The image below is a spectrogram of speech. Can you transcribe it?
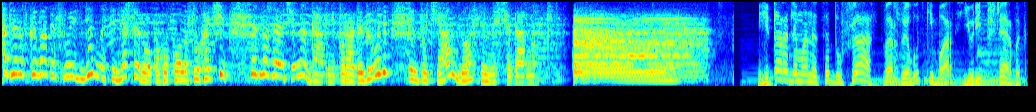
Адже розкривати свої здібності для широкого кола слухачів, незважаючи на давні поради друзів, він почав зовсім нещодавно. Гітара для мене це душа, стверджує луцький бард Юрій Щербик.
